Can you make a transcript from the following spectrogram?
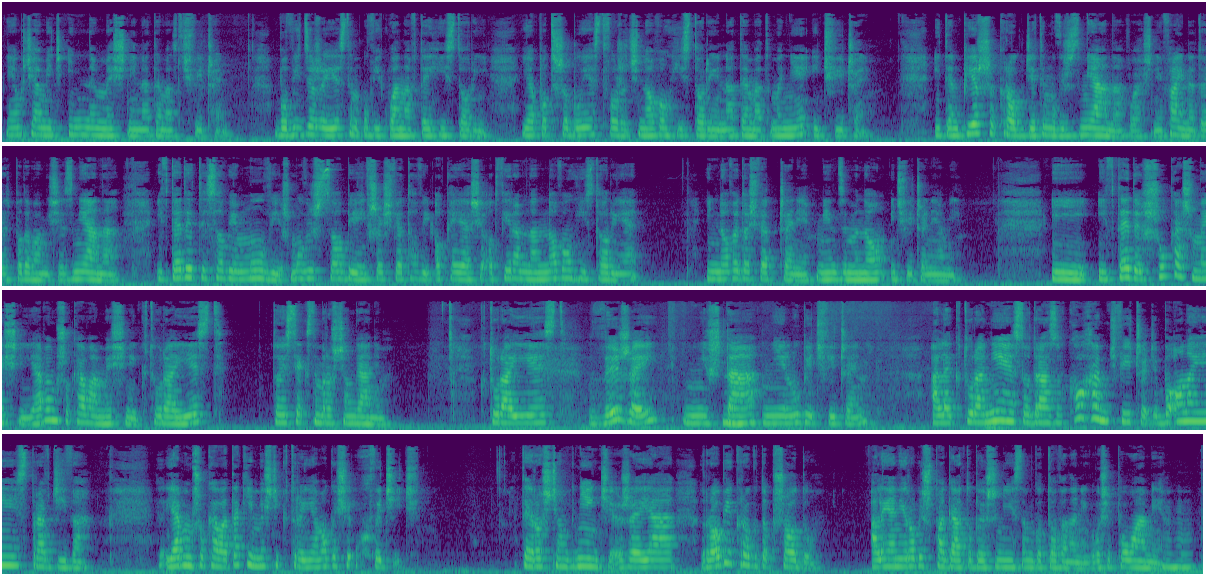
ja bym chciała mieć inne myśli na temat ćwiczeń, bo widzę, że jestem uwikłana w tej historii. Ja potrzebuję stworzyć nową historię na temat mnie i ćwiczeń. I ten pierwszy krok, gdzie ty mówisz zmiana, właśnie, fajne to jest, podoba mi się zmiana, i wtedy ty sobie mówisz, mówisz sobie i wszechświatowi, ok, ja się otwieram na nową historię i nowe doświadczenie między mną i ćwiczeniami. I, I wtedy szukasz myśli. Ja bym szukała myśli, która jest, to jest jak z tym rozciąganiem, która jest wyżej niż ta mhm. nie lubię ćwiczeń, ale która nie jest od razu kocham ćwiczyć, bo ona nie jest prawdziwa. Ja bym szukała takiej myśli, której ja mogę się uchwycić. Te rozciągnięcie, że ja robię krok do przodu, ale ja nie robię szpagatu, bo jeszcze nie jestem gotowa na niego, bo się połamię. Mhm,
